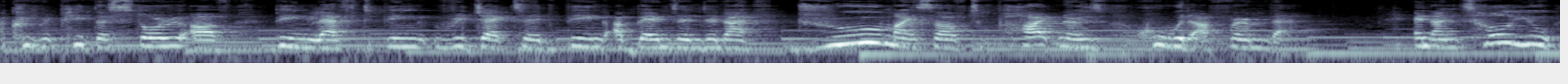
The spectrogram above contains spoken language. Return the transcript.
I could repeat the story of being left, being rejected, being abandoned, and I drew myself to partners who would affirm that. And until you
